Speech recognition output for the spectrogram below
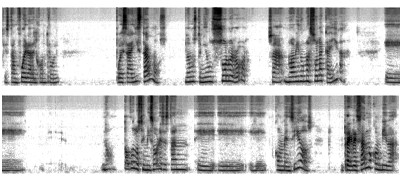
que están fuera del control, pues ahí estamos. No hemos tenido un solo error. O sea, no ha habido una sola caída. Eh, no, todos los emisores están eh, eh, convencidos, regresando con Viva.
